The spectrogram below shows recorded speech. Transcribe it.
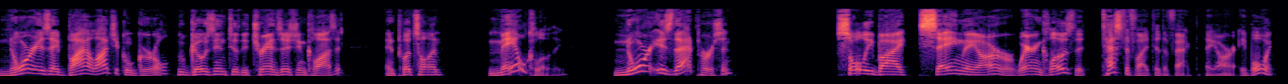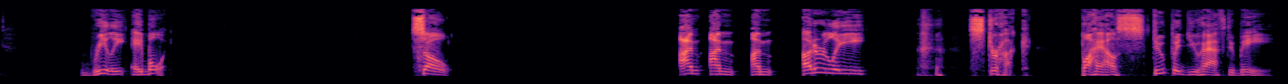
nor is a biological girl who goes into the transition closet and puts on male clothing, nor is that person solely by saying they are or wearing clothes that testify to the fact that they are a boy, really a boy. So I'm I'm I'm utterly struck by how stupid you have to be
